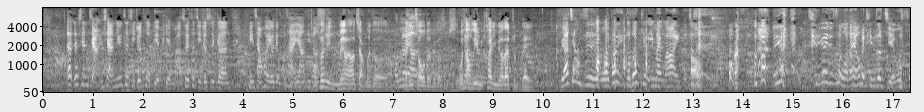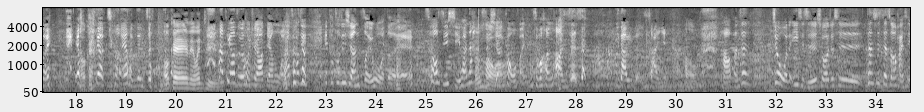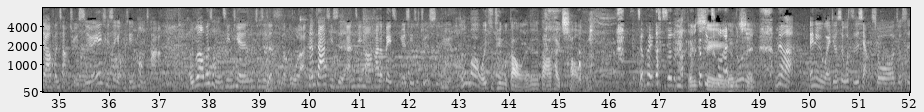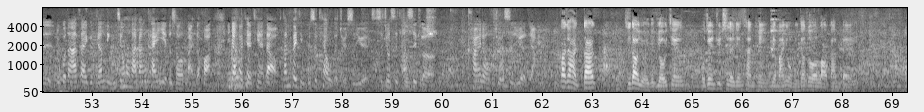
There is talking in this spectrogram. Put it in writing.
要要先讲一下，因为这集就特别偏嘛，所以这集就是跟平常会有点不太一样的地方是。所以你没有要讲那个每一周的那个是不是？我想说你看你没有在准备。不要这样子，我都我都 keep in my mind，就是 因为因为就是我男友会听这节目，所以要要讲要很认真。OK，没问题。他听到这边回去要刁我，他超级，哎、他超级喜欢嘴我的、哎，超级喜欢，但还是喜欢看我反应，什么很好，你真是意大利人傻眼。好，好，反正就我的意思只是说，就是，但是这周还是要分享爵士乐，因为其实永兴红茶，我不知道为什么今天就是人这么多啦，但大家其实安静哈，它的背景乐其实是爵士乐，真的吗？我一直听不到哎，就是大家太吵了。讲太大声了吧？对不起对不起多人。没有啦。Anyway，就是我只是想说，就是如果大家在一个比较宁静或它刚开业的时候来的话，应该会可以听得到。但背景不是跳舞的爵士乐，只是就是它是个 kind of 爵士乐这样。大家还大家知道有一个有一间我最近去吃的一间餐厅也蛮有名，叫做老干杯。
